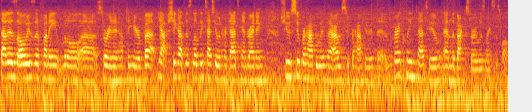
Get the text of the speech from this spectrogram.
that is always a funny little uh, story to have to hear. But yeah, she got this lovely tattoo in her dad's handwriting. She was super happy with it. I was super happy with it. It was a very clean tattoo, and the backstory was nice as well.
